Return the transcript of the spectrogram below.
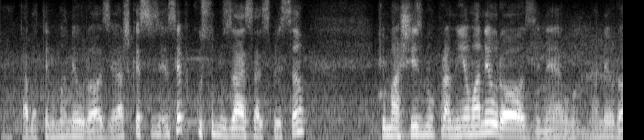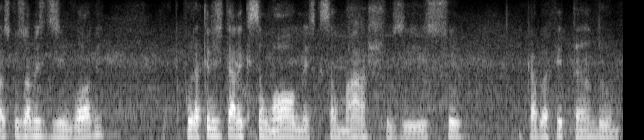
Acaba tendo uma neurose. Eu acho que eu sempre costumo usar essa expressão que o machismo para mim é uma neurose, né? Uma neurose que os homens desenvolvem por acreditarem que são homens, que são machos e isso acaba afetando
